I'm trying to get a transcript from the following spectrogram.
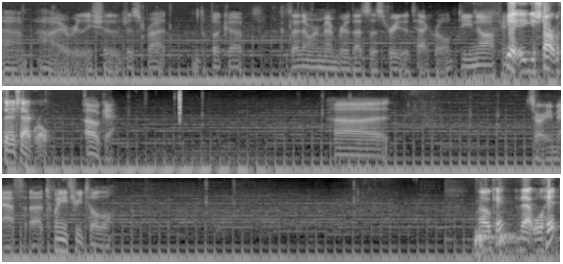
Um, I really should have just brought the book up because I don't remember if that's a straight attack roll. Do you know offhand? Yeah, you start with an attack roll. Oh, okay. Uh, sorry, math. Uh, 23 total. Okay, that will hit.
